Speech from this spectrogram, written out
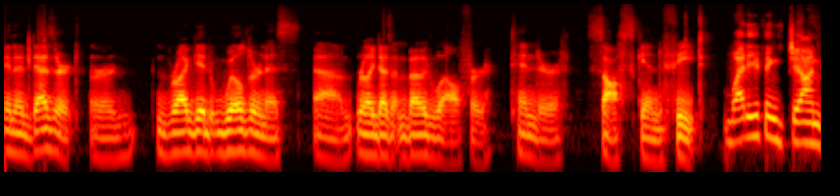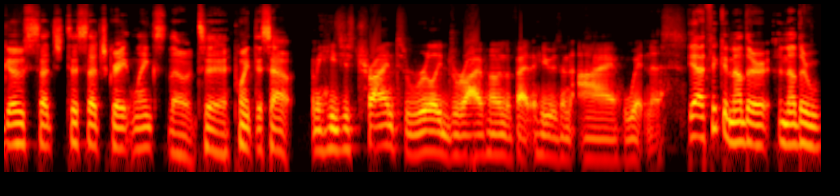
in a desert or rugged wilderness um, really doesn't bode well for tender, soft skinned feet. Why do you think John goes such to such great lengths, though, to point this out? I mean, he's just trying to really drive home the fact that he was an eyewitness. Yeah, I think another another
